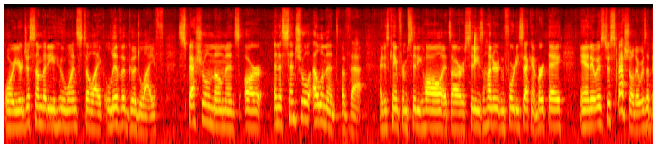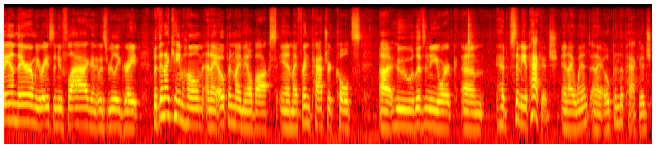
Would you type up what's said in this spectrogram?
or you're just somebody who wants to like live a good life, special moments are an essential element of that. I just came from City Hall. It's our city's 142nd birthday, and it was just special. There was a band there, and we raised a new flag, and it was really great. But then I came home and I opened my mailbox, and my friend Patrick Colts, uh, who lives in New York, um, had sent me a package. And I went and I opened the package,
